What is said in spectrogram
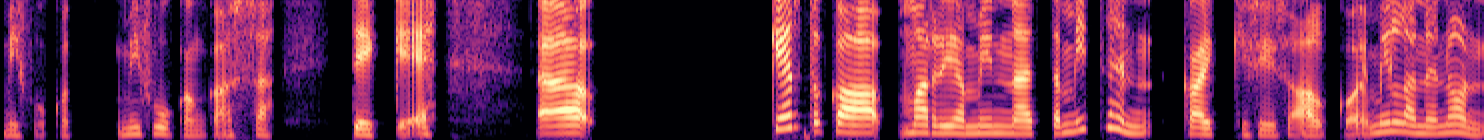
Mifukon, Mifukon kanssa tekee. Kertokaa Maria Minna, että miten kaikki siis alkoi? Millainen on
